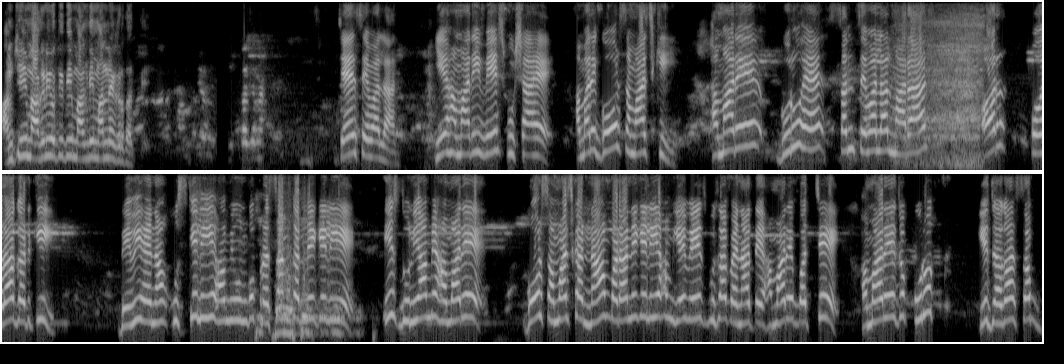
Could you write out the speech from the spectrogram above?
आमची ही मागणी होती ती मागणी मान्य करतात ते. जय सेवालाल. ये हमारी वेशभूषा है. हमारे गौर समाज की. हमारे गुरु है संत सेवालाल महाराज और पोरागढ़ की देवी है ना उसके लिए हम उनको प्रसन्न करने के लिए इस दुनिया में हमारे गौर समाज का नाम बढ़ाने के लिए हम ये वेशभूषा पहनाते हैं। हमारे बच्चे हमारे जो पुरुष ये जगह सब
